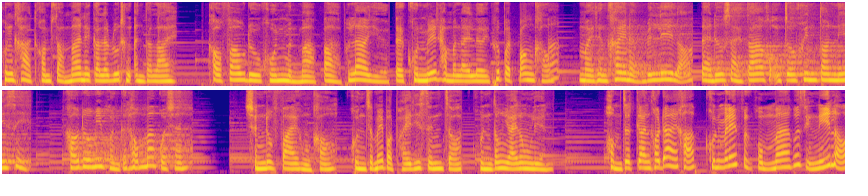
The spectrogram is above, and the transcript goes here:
คุณขาดความสามารถในการรับรู้ถึงอันตราย เขาเฝ้าดูคุณเหมือนหมาป่าเพื่อล่าเหยื่อ แต่คุณไม่ได้ทำอะไรเลยเพื่อปกป้องเขา หมายถึงใครหนังบิลลี่เหรอ แต่ดูสายตาของโจควินตอนนี้สิ เขาดูมีผลกระทบมากกว่าฉัน ฉันดูไฟล์ของเขา คุณจะไม่ปลอดภัยที่เซนต์จอร์จคุณต้องย้ายโรงเรียน ผมจัดการเขาได้ครับ คุณไม่ได้ฝึกผมมาเพื่อสิ่งนี้เหรอ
